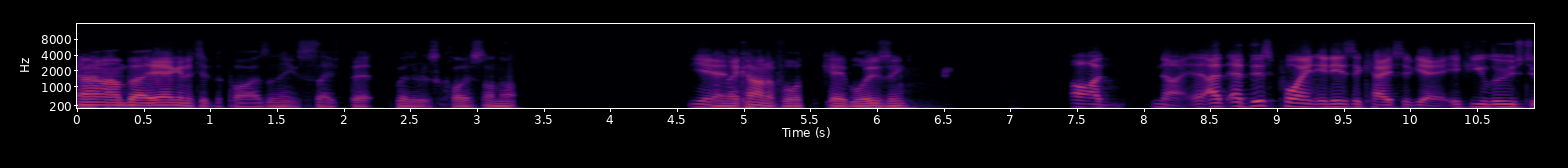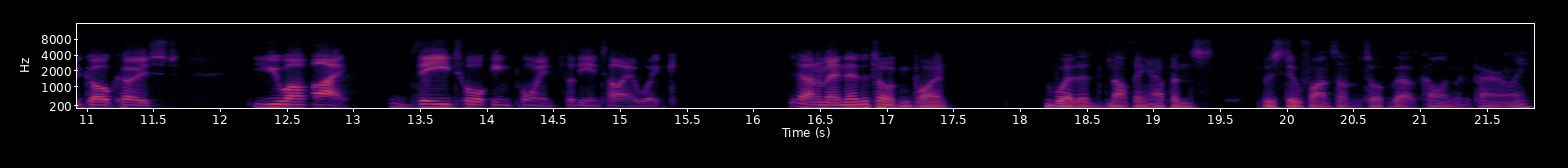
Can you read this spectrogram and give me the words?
Um, but yeah, I'm going to tip the Pies. I think it's a safe bet, whether it's close or not. Yeah. And they can't afford to keep losing. Oh no! At, at this point, it is a case of yeah. If you lose to Gold Coast, you are like the talking point for the entire week. Yeah, I mean they're the talking point, whether nothing happens. we still find something to talk about with Collingwood apparently.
